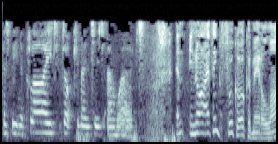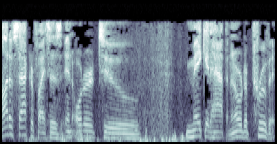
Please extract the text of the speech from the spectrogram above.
has been applied, documented, and worked. And you know, I think Fukuoka made a lot of sacrifices in order to make it happen, in order to prove it,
